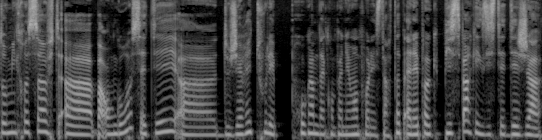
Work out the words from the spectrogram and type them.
Dans Microsoft, euh, bah, en gros, c'était euh, de gérer tous les programmes d'accompagnement pour les startups. À l'époque, Bispark existait déjà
